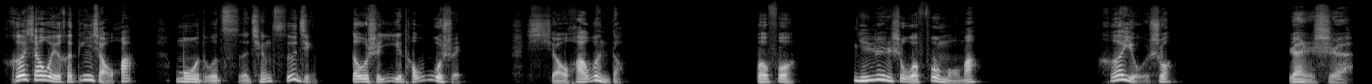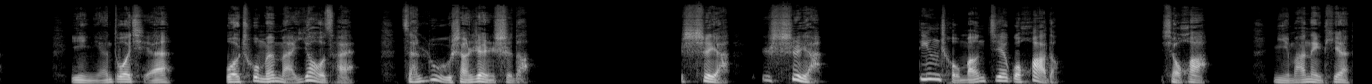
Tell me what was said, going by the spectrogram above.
何小伟和丁小花。目睹此情此景，都是一头雾水。小花问道：“伯父，您认识我父母吗？”何友说：“认识。一年多前，我出门买药材，在路上认识的。”“是呀，是呀。”丁丑忙接过话道：“小花，你妈那天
